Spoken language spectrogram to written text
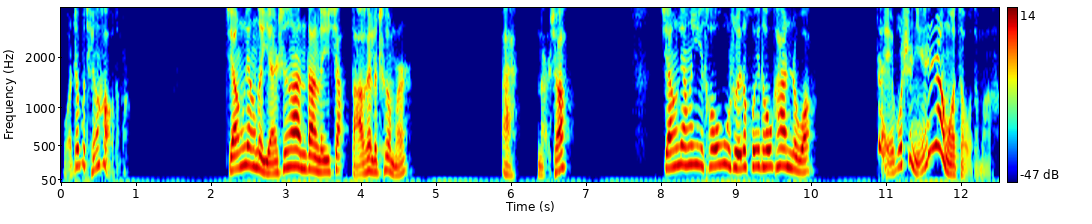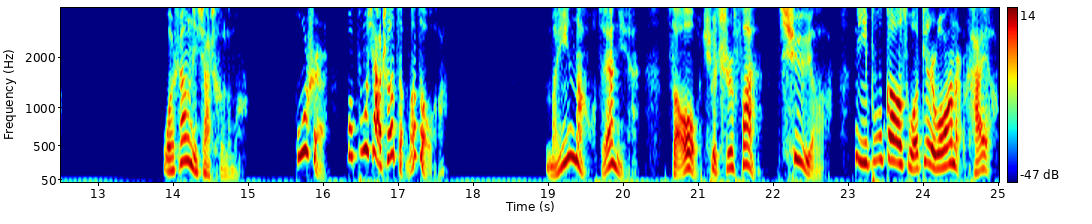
我这不挺好的吗？”蒋亮的眼神暗淡了一下，打开了车门。哎，哪儿去？蒋亮一头雾水的回头看着我，这不是您让我走的吗？我让你下车了吗？不是，我不下车怎么走啊？没脑子呀你！走去吃饭去啊！你不告诉我地儿，我往哪儿开呀？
